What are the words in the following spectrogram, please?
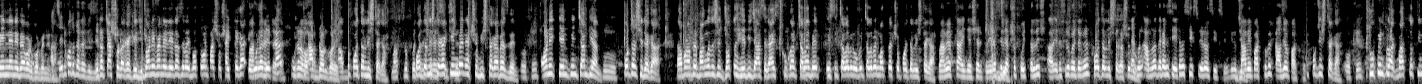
মেন লাইনে ব্যবহার করবেন এটা। আচ্ছা এটা কত টাকা কেজি? এটা চারশো টাকা কেজি। জনি ফ্যানের রেট আছে ভাই বর্তমান পাঁচশো ষাট টাকা এগুলা রেটটা টাকা। আপ ডাউন করে। পঁয়তাল্লিশ টাকা। মাত্র পঁয়তাল্লিশ টাকা কিনবেন একশো বিশ টাকা বেচবেন। অনেক টেন পিন চ্যাম্পিয়ন পঁচাশি টাকা। তারপর আপনি বাংলাদেশের যত হেভি যা আছে রাইস কুকার চালাবেন এসি চালাবেন ওভেন চালাবেন মাত্র একশো পঁয়তাল্লিশ টাকা। আমি একটা আইডিয়া শেয়ার করি। এটা ছিল একশো পঁয়তাল্লিশ আর এটা ছিল কয় টাকা? পঁয়তাল্লিশ টাকা শুধু। এখন আমরা দেখা যাচ্ছে এটাও সিক্সটিন এটাও সিক্সটিন কিন্তু। দামে পার্থক্য কাজেও পার্থক্য। পঁচিশ টাকা। ওকে টু পিন প্লাগ মাত্র তিন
